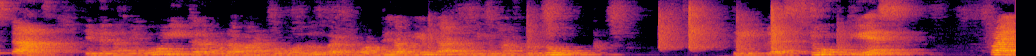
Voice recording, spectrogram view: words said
stars. ಇದನ್ನ ನೀವು ಈ ತರ ಕೂಡ ಮಾಡ್ಕೋಬಹುದು but what they have give that only you have to do three plus two is five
